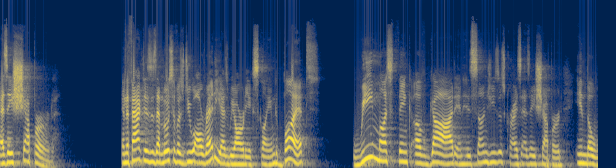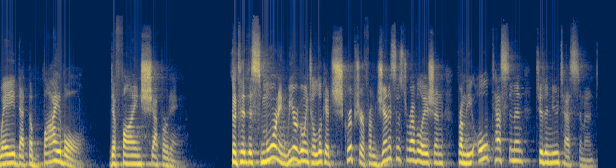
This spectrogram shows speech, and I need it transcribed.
as a shepherd. And the fact is, is that most of us do already, as we already exclaimed, but we must think of God and his son Jesus Christ as a shepherd in the way that the Bible defines shepherding. So, to this morning, we are going to look at Scripture from Genesis to Revelation, from the Old Testament to the New Testament,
